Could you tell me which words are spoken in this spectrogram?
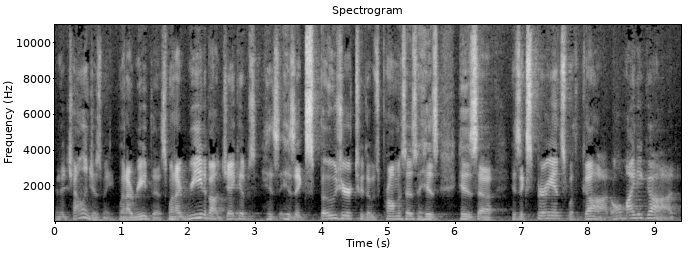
And it challenges me when I read this. When I read about Jacob's his, his exposure to those promises, his his uh, his experience with God, Almighty God,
